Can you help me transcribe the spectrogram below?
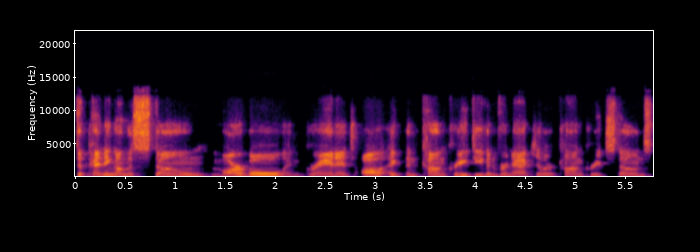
depending on the stone marble and granite all and concrete even vernacular concrete stones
